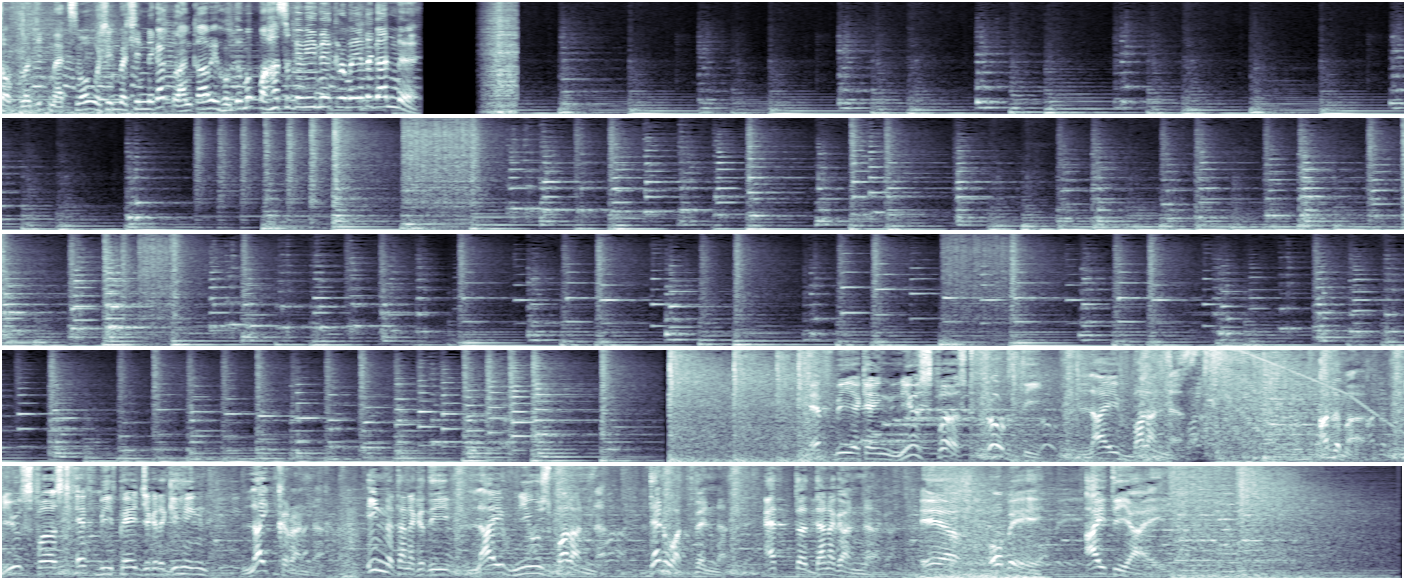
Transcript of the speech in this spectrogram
Softlogic මැක්ස්ම වශින් machine එකක් ලංකාවේ හොඳම පහසුකවීමේ ක්‍රමයට ගන්න. FB එකෙන් නිවස් ෆර්ස්ට් ප්‍රෝෘති ලයිව් බලන්න. අදම නිවස් ෆර්ස්ට් FB පේජ් එකට ගිහින් ලයික් කරන්න. ඉන්න තැනකදී ලයිව් නිවස් බලන්න. දැනුවත් වෙන්න. ඇත්ත දැනගන්න. එය ඔබේ අයිතියි.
